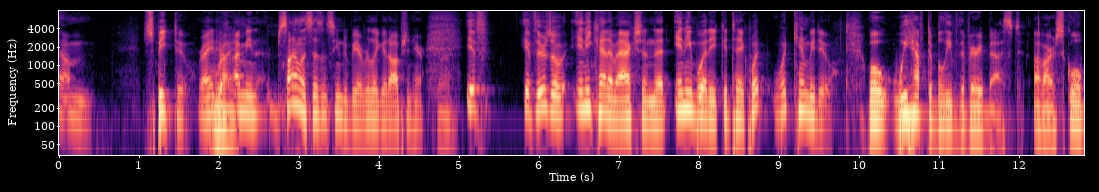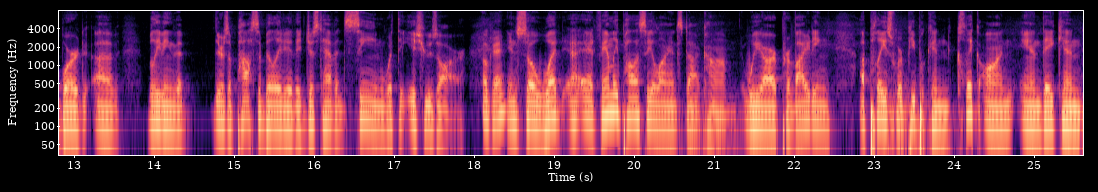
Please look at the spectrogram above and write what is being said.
um, speak to right. If- I mean, silence doesn't seem to be a really good option here. If if there's a any kind of action that anybody could take, what what can we do? Well, we have to believe the very best of our school board, uh, believing that there's a possibility they just haven't seen what the issues are. Okay. And so, what uh, at FamilyPolicyAlliance.com, we are providing a place where people can click on and they can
